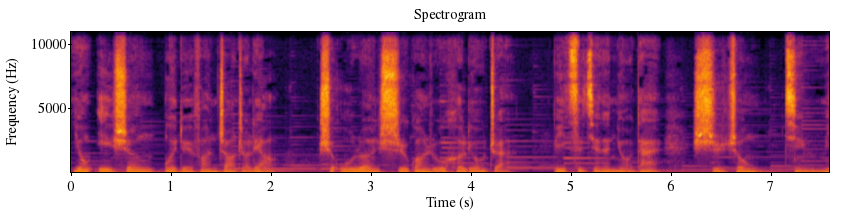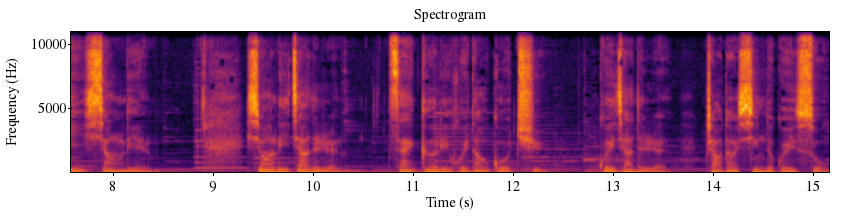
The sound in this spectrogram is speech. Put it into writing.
用一生为对方照着亮。是无论时光如何流转，彼此间的纽带始终紧密相连。希望离家的人在歌里回到过去，归家的人找到新的归宿。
